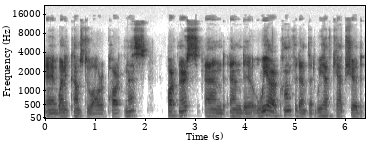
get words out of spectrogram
and when it comes to our partners. Partners. And uh, we are confident that we have captured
